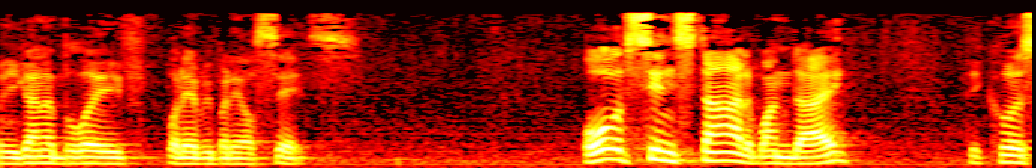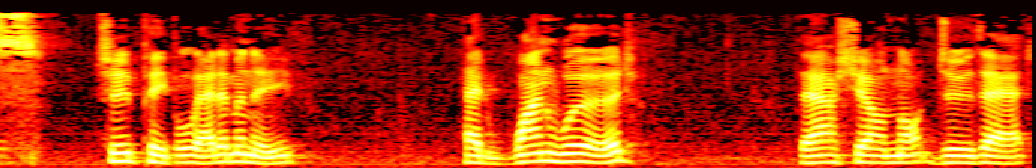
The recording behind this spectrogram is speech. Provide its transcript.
or you're going to believe what everybody else says. All of sin started one day because two people, Adam and Eve, had one word, thou shalt not do that,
